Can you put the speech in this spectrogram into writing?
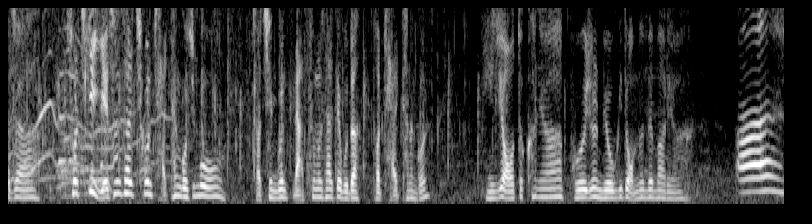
포기하자. 솔직히 예순 살 치곤 잘 탄 거지 뭐. 저 친구는 나 스물 살 때보다 더 잘 타는 걸. 이제 어떡하냐. 보여줄 묘기도 없는데 말이야. 아,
